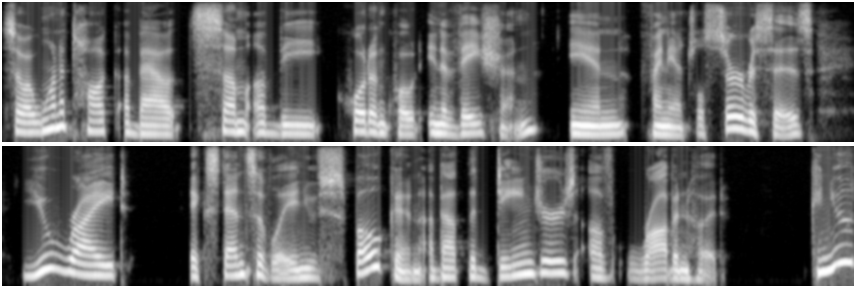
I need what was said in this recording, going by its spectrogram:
So I want to talk about some of the quote unquote innovation in financial services. You write extensively and you've spoken about the dangers of Robinhood, can you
